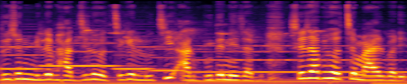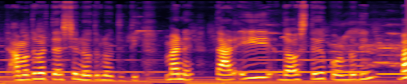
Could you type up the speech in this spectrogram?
দুজন মিলে ভাজছিল হচ্ছে গিয়ে লুচি আর বুদে নিয়ে যাবে। সে যাবে হচ্ছে মায়ের বাড়ি। আমাদের বাড়িতে আসছে নতুন অতিথি। মানে তার এই দশ থেকে পনেরো দিন বা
